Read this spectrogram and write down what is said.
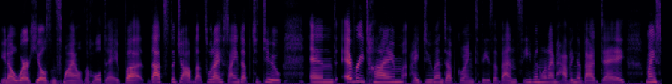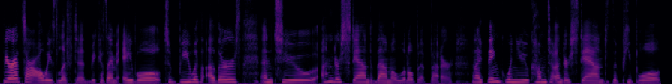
you know, wear heels and smile the whole day. But that's the job. That's what I signed up to do. And every time I do end up going to these events, even when I'm having a bad day, my spirits are always lifted because I'm able to be with others and to understand them a little bit better. And I think when you come to understand the people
